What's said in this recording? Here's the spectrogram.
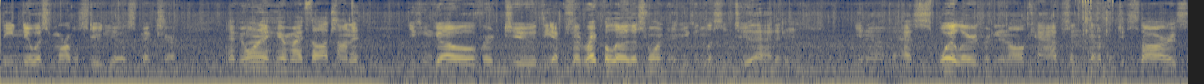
the newest Marvel Studios picture. And if you want to hear my thoughts on it, you can go over to the episode right below this one, and you can listen to that. And you know, it has spoilers written in all caps, and it's got a bunch of stars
